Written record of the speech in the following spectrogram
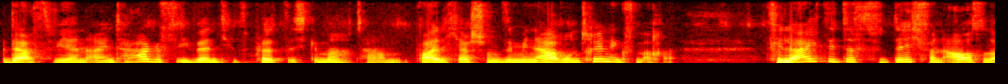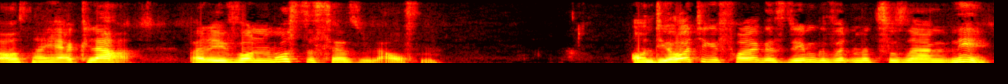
das wir in ein Tagesevent jetzt plötzlich gemacht haben, weil ich ja schon Seminare und Trainings mache. Vielleicht sieht das für dich von außen aus, naja, klar, bei der Yvonne muss das ja so laufen. Und die heutige Folge ist dem gewidmet zu sagen, nee,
